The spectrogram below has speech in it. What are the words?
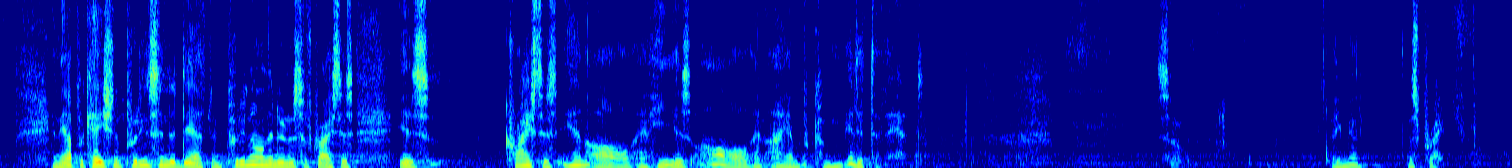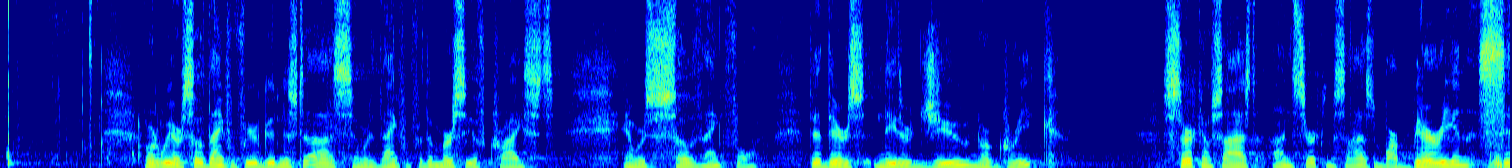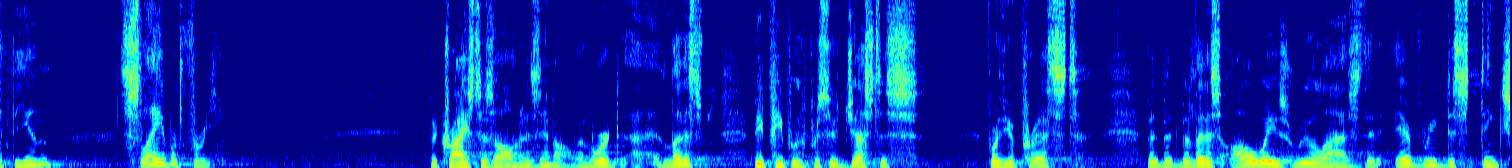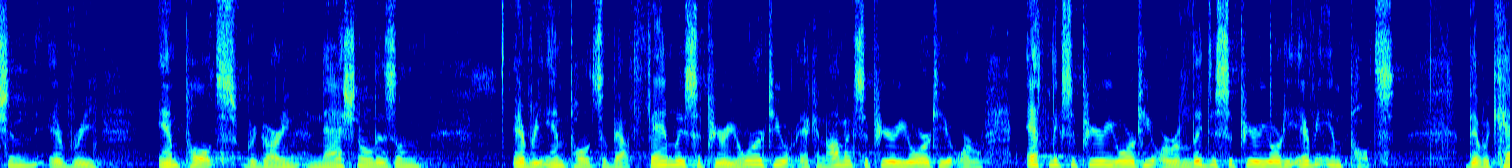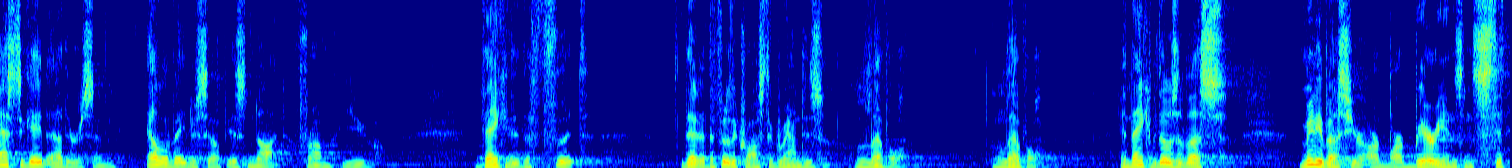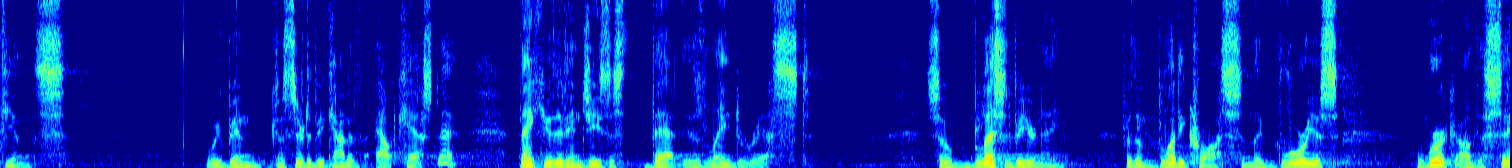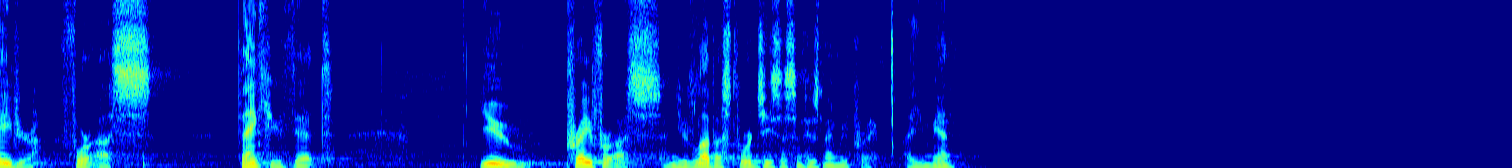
And the application of putting sin to death and putting on the newness of Christ is, is Christ is in all, and He is all, and I am committed to that. So, amen. Let's pray. Lord, we are so thankful for your goodness to us, and we're thankful for the mercy of Christ. And we're so thankful that there's neither Jew nor Greek circumcised, uncircumcised, barbarian, Scythian, slave or free. But Christ is all and is in all. And Lord, uh, let us be people who pursue justice for the oppressed. But, but, but let us always realize that every distinction, every impulse regarding nationalism, every impulse about family superiority or economic superiority or ethnic superiority or religious superiority, every impulse that would castigate others and elevate yourself is not from you. Thank you that the foot, that at the foot of the cross, the ground is level. Level. And thank you for those of us, many of us here are barbarians and Scythians. We've been considered to be kind of outcast. Thank you that in Jesus that is laid to rest. So blessed be your name for the bloody cross and the glorious work of the Savior for us. Thank you that you pray for us and you love us, Lord Jesus, in whose name we pray. Amen.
